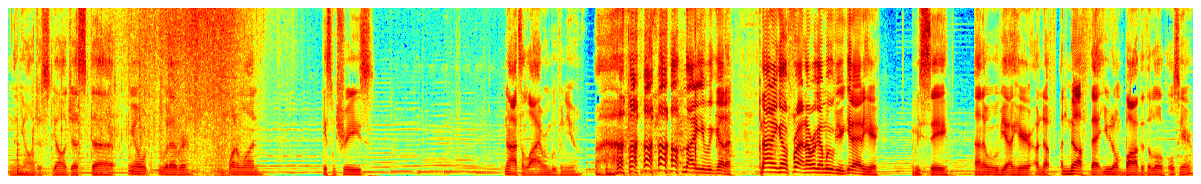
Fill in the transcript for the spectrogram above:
And then y'all just y'all just uh, you know whatever, one on one. Get some trees. No, that's a lie. We're moving you. I'm not even gonna, not even gonna front. Now we're gonna move you. Get out of here. Let me see. And then we'll move you out here enough, enough that you don't bother the locals here.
